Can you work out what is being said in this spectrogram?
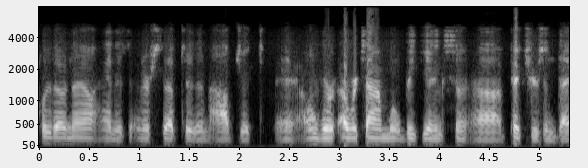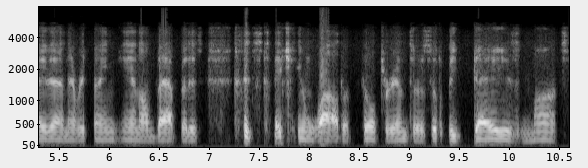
Pluto now, and has intercepted an object. Uh, over over time, we'll be getting some uh, pictures and data and everything in on that, but it's it's taking a while to filter into us. It'll be days and months.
